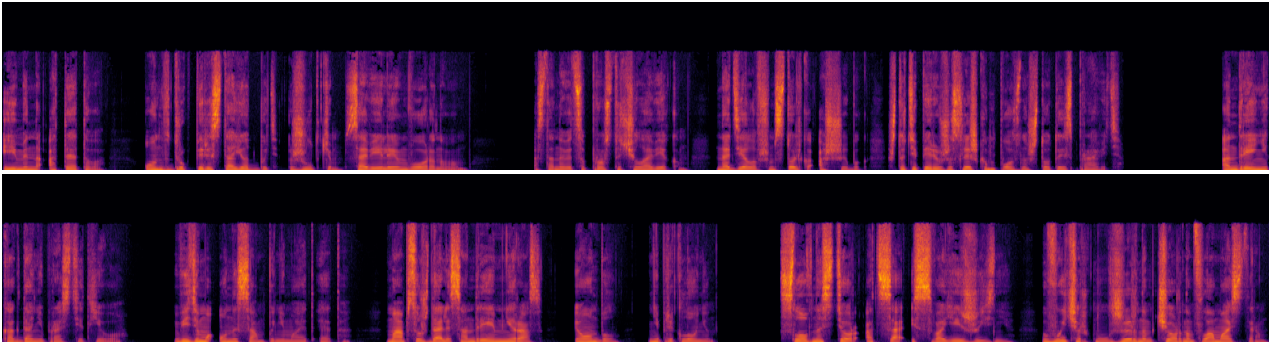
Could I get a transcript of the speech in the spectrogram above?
И именно от этого он вдруг перестает быть жутким Савелием Вороновым, а становится просто человеком, наделавшим столько ошибок, что теперь уже слишком поздно что-то исправить. Андрей никогда не простит его. Видимо, он и сам понимает это. Мы обсуждали с Андреем не раз, и он был непреклонен. Словно стер отца из своей жизни, вычеркнул жирным черным фломастером,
